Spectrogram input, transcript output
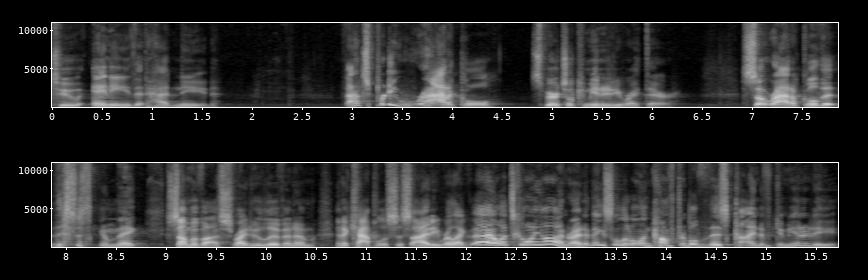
to any that had need. That's pretty radical spiritual community right there so radical that this is going to make some of us, right, who live in a, in a capitalist society, we're like, eh, what's going on, right? It makes a little uncomfortable, this kind of community.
